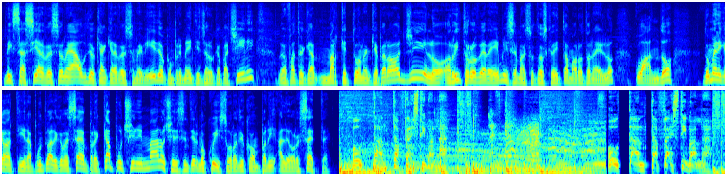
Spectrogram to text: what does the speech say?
mixa sia la versione audio che anche la versione video. Complimenti Gianluca Pacini. Abbiamo fatto il marchettone anche per oggi, lo ritroveremo insieme al sottoscritto a Mauro Tonello quando domenica mattina, puntuali come sempre, cappuccino in mano, ci risentiremo qui su Radio Company alle ore 7. 80 Festival. 80 Festival.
